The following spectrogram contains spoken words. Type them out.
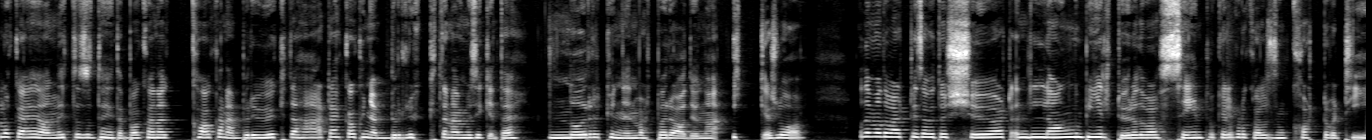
lukka jeg øynene litt, og så tenkte jeg på kan jeg, hva kan jeg bruke det her til? Hva kunne jeg brukt denne musikken til? Når kunne den vært på radioen når jeg ikke slo av? Og det måtte vært hvis jeg var ute og kjørt en lang biltur, og det var sent på kveld, klokka liksom kvart over ti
